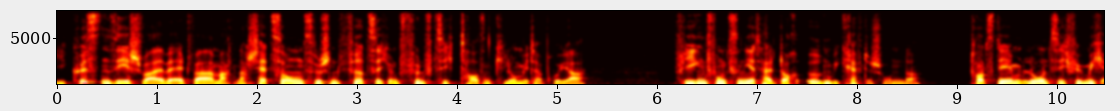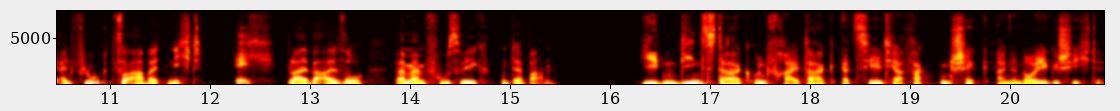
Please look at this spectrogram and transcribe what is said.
Die Küstenseeschwalbe etwa macht nach Schätzungen zwischen 40 und 50.000 Kilometer pro Jahr. Fliegen funktioniert halt doch irgendwie kräfteschonender. Trotzdem lohnt sich für mich ein Flug zur Arbeit nicht. Ich bleibe also bei meinem Fußweg und der Bahn. Jeden Dienstag und Freitag erzählt Herr Faktencheck eine neue Geschichte.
